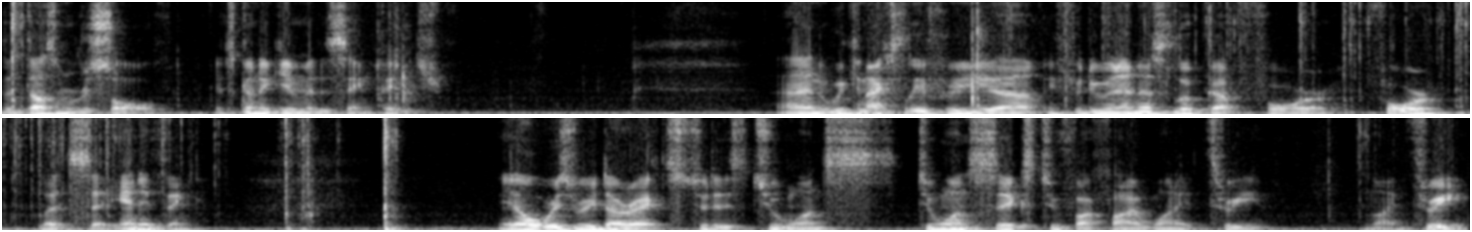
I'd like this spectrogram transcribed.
that doesn't resolve it's going to give me the same page. And we can actually if we uh, if we do an NS lookup for for let's say anything it always redirects to this 216-255-183-93.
